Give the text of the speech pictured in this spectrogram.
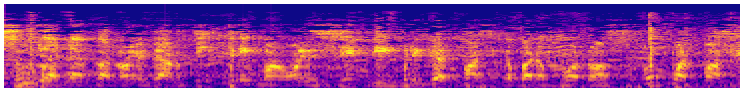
Sudah dilakukan oleh Darti terima oleh Cindy. Berikan pasti kepada bonus umpan pasti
